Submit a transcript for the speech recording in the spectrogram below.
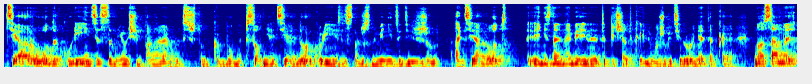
Теорода Курентиса мне очень понравилось, что как бы он написал не Теодор Курентис, наш знаменитый дирижер, а Теород. Я не знаю, намеренно это печатка или, может быть, ирония такая. Ну, а самое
